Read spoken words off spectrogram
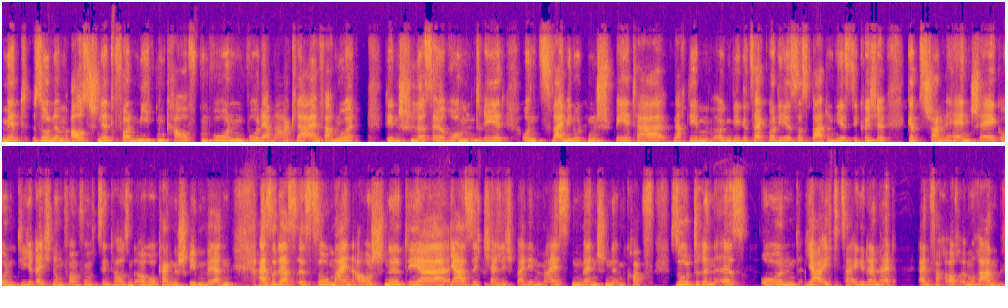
mit so einem Ausschnitt von Mieten, Kaufen, Wohnen, wo der Makler einfach nur den Schlüssel rumdreht und zwei Minuten später, nachdem irgendwie gezeigt wurde, hier ist das Bad und hier ist die Küche, gibt es schon einen Handshake und die Rechnung von 15.000 Euro kann geschrieben werden. Also das ist so mein Ausschnitt, der ja sicherlich bei den meisten Menschen im Kopf so drin ist und ja, ich zeige dann halt einfach auch im Rahmen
